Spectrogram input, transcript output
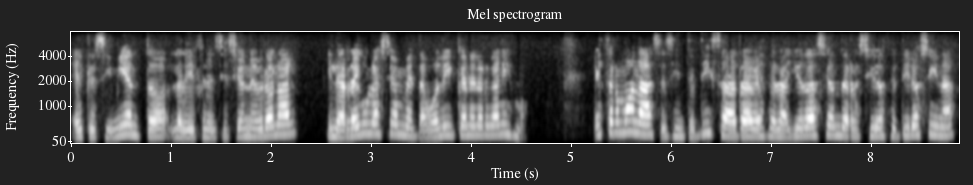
el crecimiento, la diferenciación neuronal y la regulación metabólica en el organismo. Esta hormona se sintetiza a través de la ayudación de residuos de tirosina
